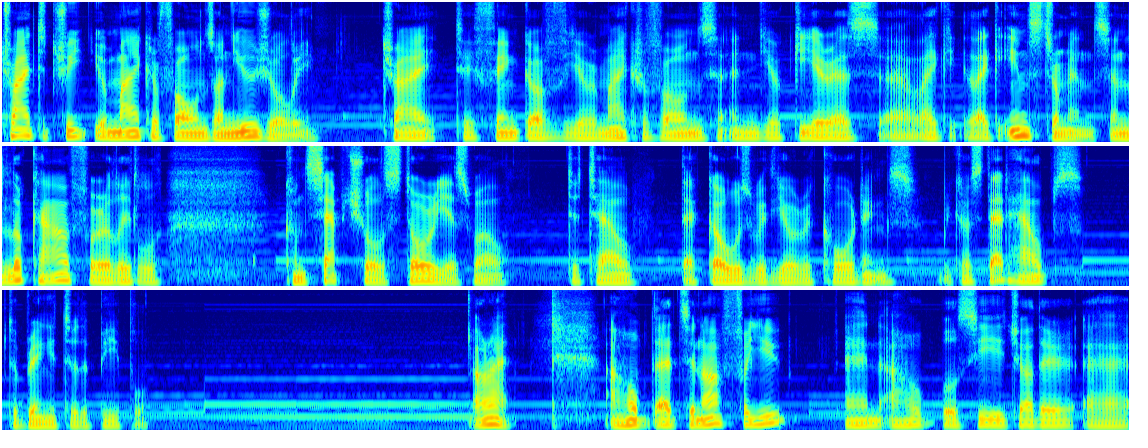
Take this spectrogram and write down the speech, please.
try to treat your microphones unusually try to think of your microphones and your gear as uh, like like instruments and look out for a little conceptual story as well to tell that goes with your recordings because that helps to bring it to the people. All right. I hope that's enough for you, and I hope we'll see each other uh,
